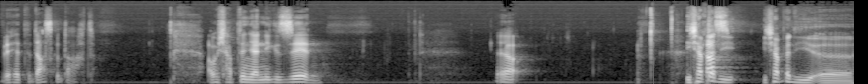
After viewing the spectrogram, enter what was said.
Wer hätte das gedacht? Aber ich habe den ja nie gesehen. Ja. Ich habe ja die, ich habe ja die, äh,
